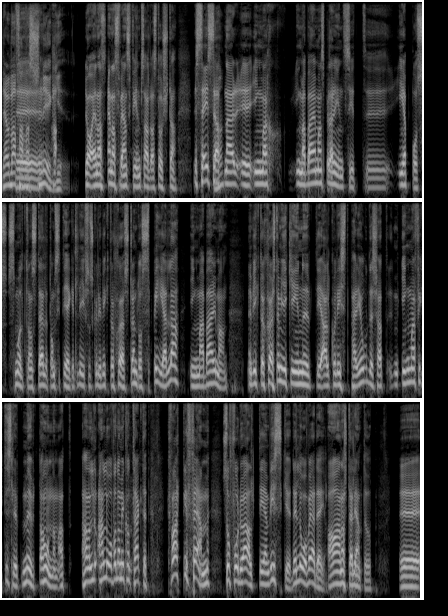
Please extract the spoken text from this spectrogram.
Det var bara fan vad Eh, snygg. ha- Ja, en av, en av svensk films allra största. Det sägs att när eh, Ingmar, Ingmar Bergman spelar in sitt eh, epos Smultronstället om sitt eget liv så skulle Viktor Sjöström då spela Ingmar Bergman. Men Viktor Sjöström gick in ut i alkoholistperioder så att Ingmar fick till slut muta honom att han, han lovade dem i kontraktet, kvart i fem så får du alltid en whisky, det lovar jag dig. Ja, annars ställer jag inte upp. Eh,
